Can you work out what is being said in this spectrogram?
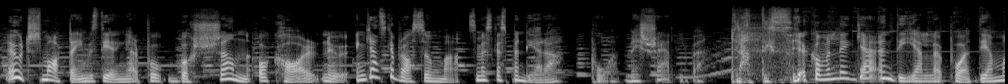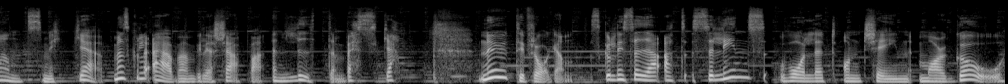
Jag har gjort smarta investeringar på börsen och har nu en ganska bra summa som jag ska spendera på mig själv. Grattis! Jag kommer lägga en del på ett diamantsmycke men skulle även vilja köpa en liten väska. Nu till frågan. Skulle ni säga att Celines Wallet on Chain Margot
